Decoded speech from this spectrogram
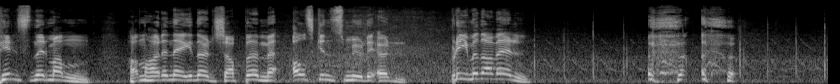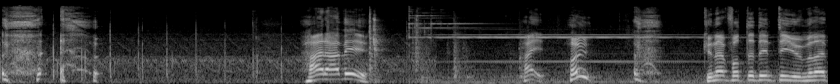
Pilsnermannen. Han har en egen ølsjappe med alskens mulig øl. Bli med, da vel! Her er vi! Hei. Hei! Kunne jeg fått et intervju med deg?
